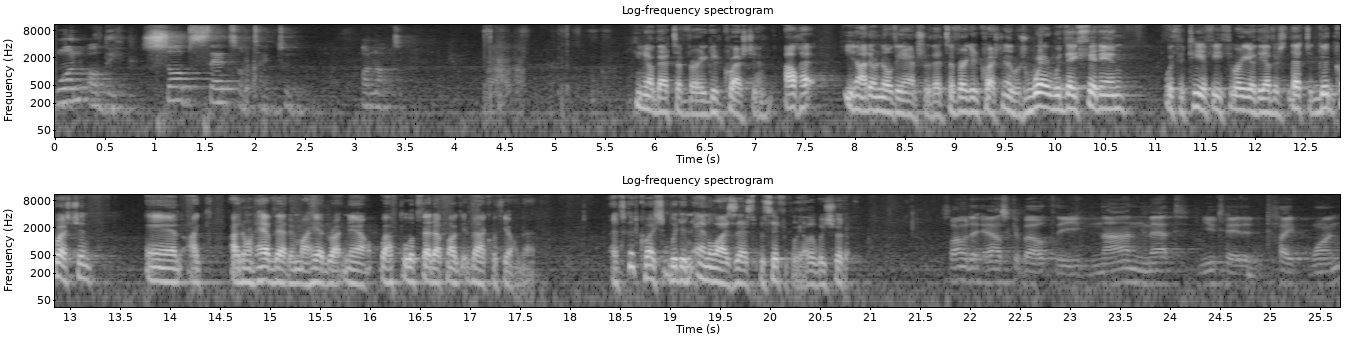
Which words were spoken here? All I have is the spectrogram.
one of the subsets of type 2 or not. You know, that's a very good question. I'll ha, you know, I don't know the answer. That's a very good question. In other words, where would they fit in with the TFE3 or the others? That's a good question, and I, I don't have that in my head right now. We'll have to look that up. I'll get back with you on that. That's a good question. We didn't analyze that specifically, although we should have. So I wanted to ask about the non-MET mutated type one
